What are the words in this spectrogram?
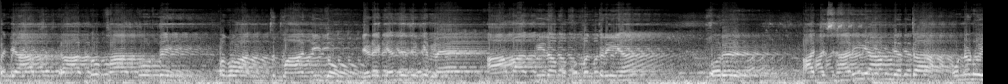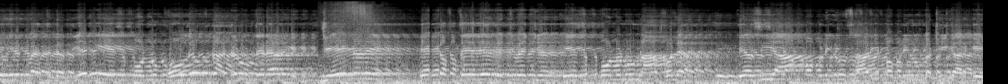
ਪੰਜਾਬ ਸਰਕਾਰ ਤੋਂ, ਖਾਸ ਤੌਰ ਤੇ ਭਗਵੰਤ ਮਾਨ ਜੀ ਤੋਂ, ਜਿਹੜੇ ਕਹਿੰਦੇ ਸੀ ਕਿ ਮੈਂ ਆਮ ਆਦਮੀ ਦਾ ਮੁੱਖ ਮੰਤਰੀ ਆ ਔਰ ਅੱਜ ਸਾਰੀ ਆਮ ਜਨਤਾ ਉਹਨਾਂ ਨੂੰ ਇਹ ਰਿਕਵੈਸਟ ਕਰਦੀ ਹੈ ਕਿ ਇਸ ਪੁਲ ਨੂੰ ਖੋਲ ਦਿਓ, ਉਦਘਾਟਨ ਹੁੰਦੇ ਰਹਿਣਗੇ। ਜੇ ਇਹਨਾਂ ਨੇ ਇੱਕ ਹਫ਼ਤੇ ਦੇ ਵਿੱਚ ਵਿੱਚ ਇਸ ਪੁਲ ਨੂੰ ਨਾ ਖੋਲਿਆ ਤੇ ਅਸੀਂ ਆਮ ਪਬਲਿਕ ਨੂੰ, ਸਾਰੀ ਪਬਲਿਕ ਨੂੰ ਇਕੱਠੀ ਕਰਕੇ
